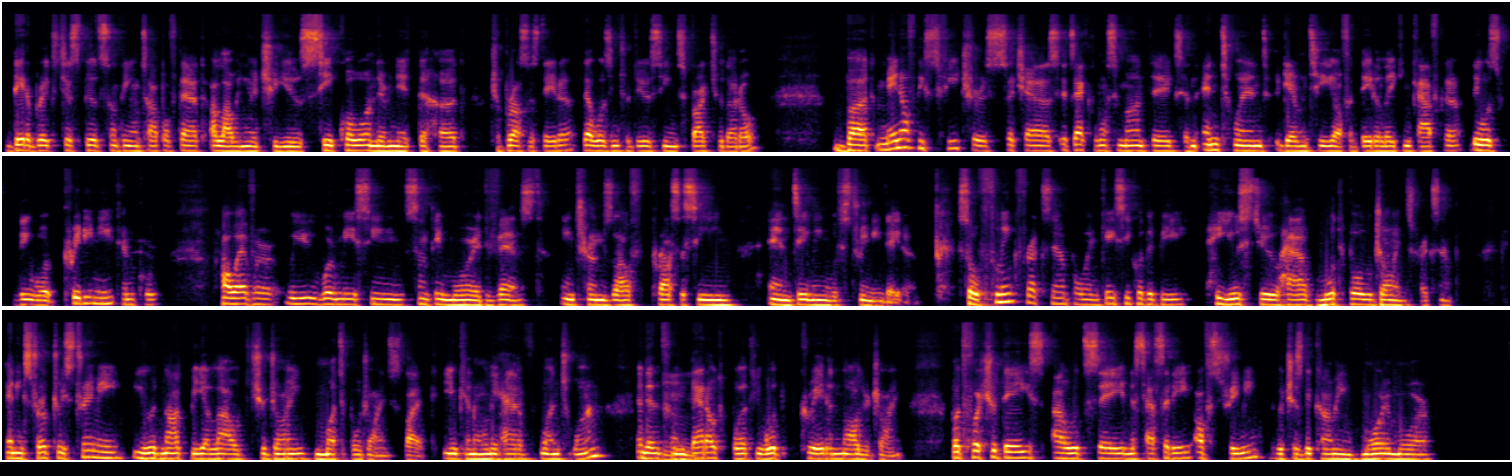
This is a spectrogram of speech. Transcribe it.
Databricks just built something on top of that, allowing you to use SQL underneath the hood to process data. That was introduced in Spark 2.0. But many of these features, such as exact-one semantics and end-to-end guarantee of a data lake in Kafka, they was they were pretty neat and cool. However, we were missing something more advanced in terms of processing and dealing with streaming data. So Flink, for example, in KSQLDB, he used to have multiple joins, for example. And in structured streaming, you would not be allowed to join multiple joins. Like you can only have one-to-one and then from mm. that output you would create another join but for today's i would say necessity of streaming which is becoming more and more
